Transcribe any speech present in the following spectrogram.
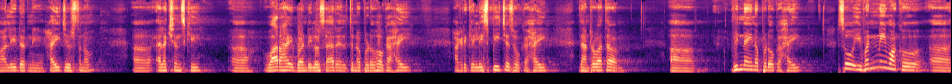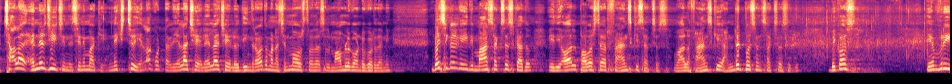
మా లీడర్ని హై చూస్తున్నాం. ఎలక్షన్స్కి వారహై బండిలో సార్ వెళ్తున్నప్పుడు ఒక హై అక్కడికి వెళ్ళి స్పీచెస్ ఒక హై దాని తర్వాత విన్ అయినప్పుడు ఒక హై. సో ఇవన్నీ మాకు చాలా ఎనర్జీ ఇచ్చింది సినిమాకి. నెక్స్ట్ ఎలా కొట్టాలి ఎలా చేయాలి ఎలా చేయాలి దీని తర్వాత మన సినిమా వస్తుంది అసలు మామూలుగా ఉండకూడదని. బేసికల్గా ఇది మా సక్సెస్ కాదు ఇది ఆల్ పవర్ స్టార్ ఫ్యాన్స్కి సక్సెస్ వాళ్ళ ఫ్యాన్స్కి హండ్రెడ్ పర్సెంట్ సక్సెస్ ఇది. Because every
